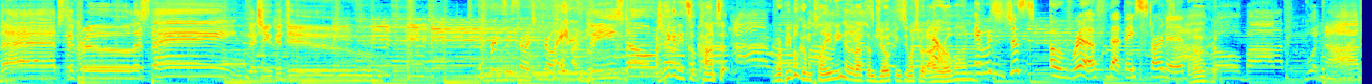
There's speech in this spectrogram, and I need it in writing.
That's the cruelest thing that you could do. It brings me so much joy. Please don't. I think I need some content. Were people complaining about them joking too much about iRobot? It was just a riff that they started. Oh, okay. Robot would not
